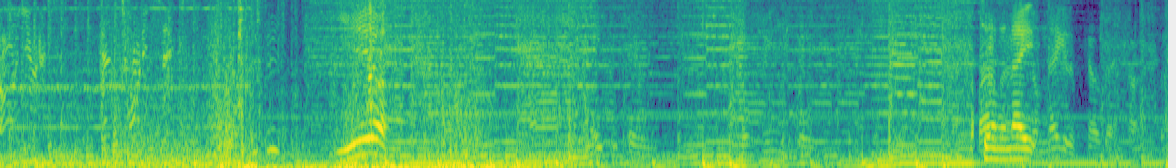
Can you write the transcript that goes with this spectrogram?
All units, 1026. Yeah! Ten and eight. I'm negative because of that kind of stuff.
